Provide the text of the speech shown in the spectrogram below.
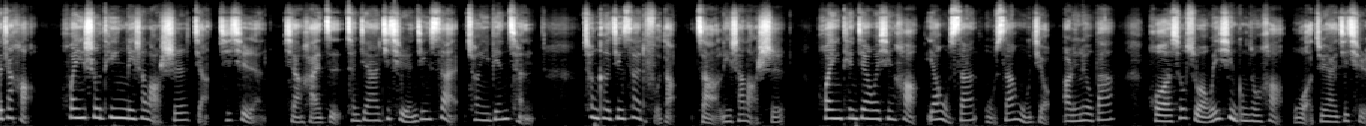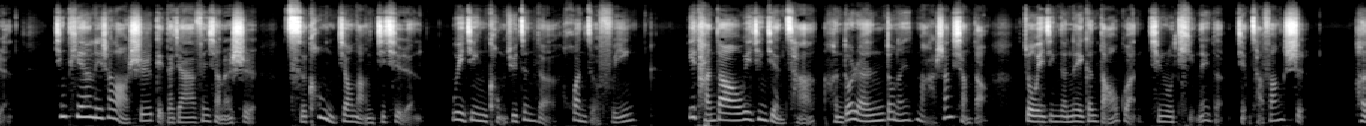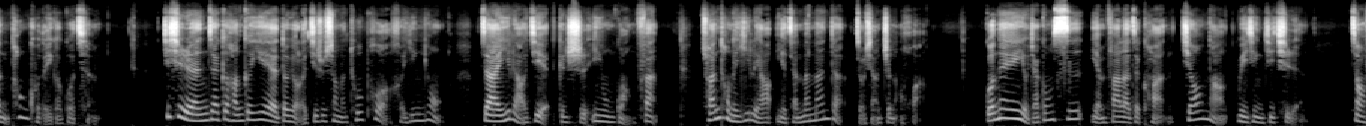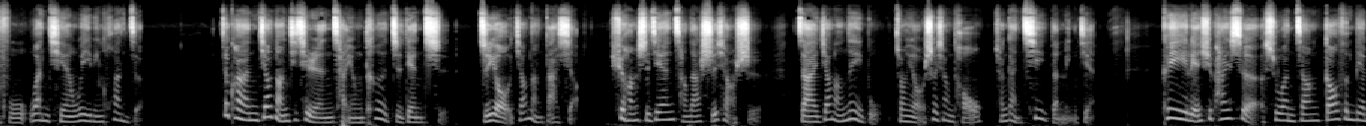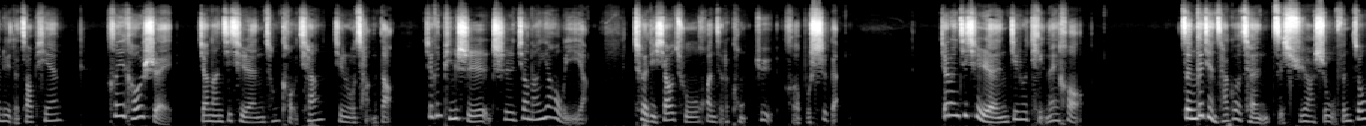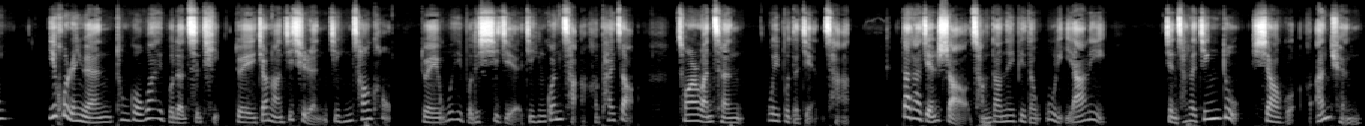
大家好，欢迎收听丽莎老师讲机器人。想孩子参加机器人竞赛、创意编程、创客竞赛的辅导，找丽莎老师。欢迎添加微信号幺五三五三五九二零六八，或搜索微信公众号“我最爱机器人”。今天丽莎老师给大家分享的是磁控胶囊机器人胃镜恐惧症的患者福音。一谈到胃镜检查，很多人都能马上想到做胃镜的那根导管侵入体内的检查方式，很痛苦的一个过程。机器人在各行各业都有了技术上的突破和应用，在医疗界更是应用广泛，传统的医疗也在慢慢的走向智能化。国内有家公司研发了这款胶囊胃镜机器人，造福万千胃病患者。这款胶囊机器人采用特制电池，只有胶囊大小，续航时间长达十小时。在胶囊内部装有摄像头、传感器等零件，可以连续拍摄数万张高分辨率的照片。喝一口水，胶囊机器人从口腔进入肠道，就跟平时吃胶囊药物一样，彻底消除患者的恐惧和不适感。胶囊机器人进入体内后，整个检查过程只需要十五分钟。医护人员通过外部的磁体对胶囊机器人进行操控，对胃部的细节进行观察和拍照，从而完成胃部的检查，大大减少肠道内壁的物理压力。检查的精度、效果和安全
